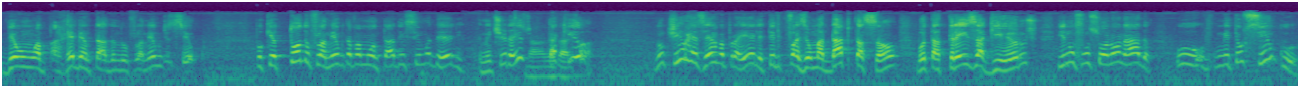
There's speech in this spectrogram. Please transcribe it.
deu uma arrebentada no Flamengo de cinco. Porque todo o Flamengo estava montado em cima dele. É mentira isso? Não, é tá aqui, ó. Não tinha reserva para ele. Teve que fazer uma adaptação, botar três zagueiros e não funcionou nada. O, meteu cinco.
